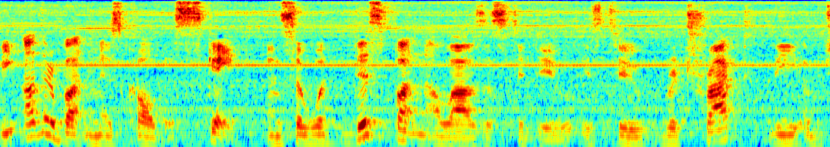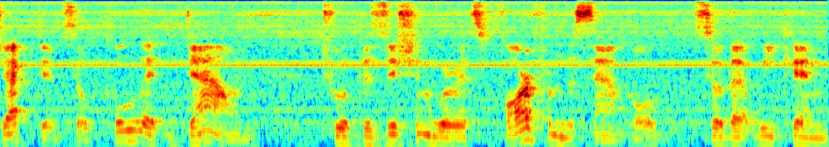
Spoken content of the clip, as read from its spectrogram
The other button is called escape, and so what this button allows us to do is to retract the objective, so pull it down to a position where it's far from the sample so that we can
